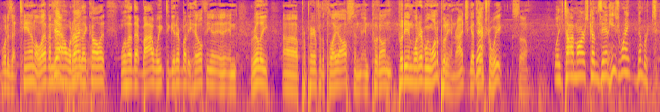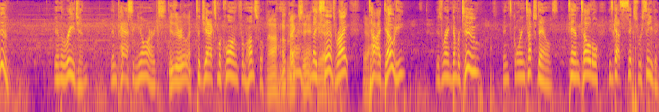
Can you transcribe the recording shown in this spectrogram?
what is that, 10, 11 Yeah, now, whatever right. they call it. We'll have that bye week to get everybody healthy and, and really uh, prepare for the playoffs and, and put on put in whatever we want to put in, right? You got the Yeah. extra week. So Well, Ty Marsh comes in. He's ranked number two in the region in passing yards Is it really? to Jax McClung from Huntsville. Ah, Okay. Makes sense. Makes yeah. sense, right? Yeah. Ty Doty is ranked number two in scoring touchdowns, ten total. He's got six receiving.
